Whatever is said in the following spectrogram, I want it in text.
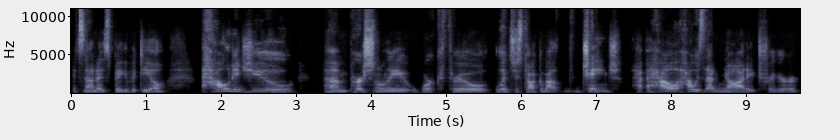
it's not as big of a deal. How did you um, personally work through? Let's just talk about change. How how is that not a trigger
